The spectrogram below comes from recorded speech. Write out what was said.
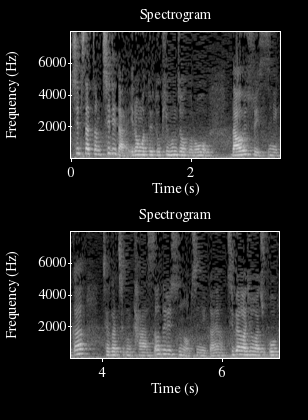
14.7이다. 이런 것들도 기본적으로 나올 수 있으니까 제가 지금 다 써드릴 수는 없으니까요. 집에 가셔가지고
